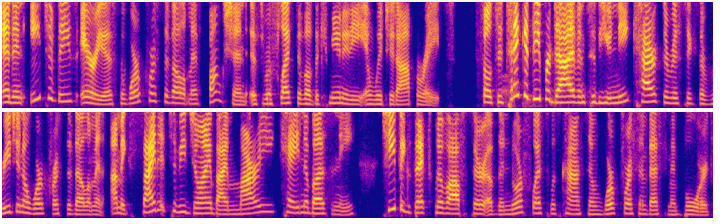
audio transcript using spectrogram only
And in each of these areas, the workforce development function is reflective of the community in which it operates. So, to take a deeper dive into the unique characteristics of regional workforce development, I'm excited to be joined by Mari Kay-Nabozny, Chief Executive Officer of the Northwest Wisconsin Workforce Investment Board.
